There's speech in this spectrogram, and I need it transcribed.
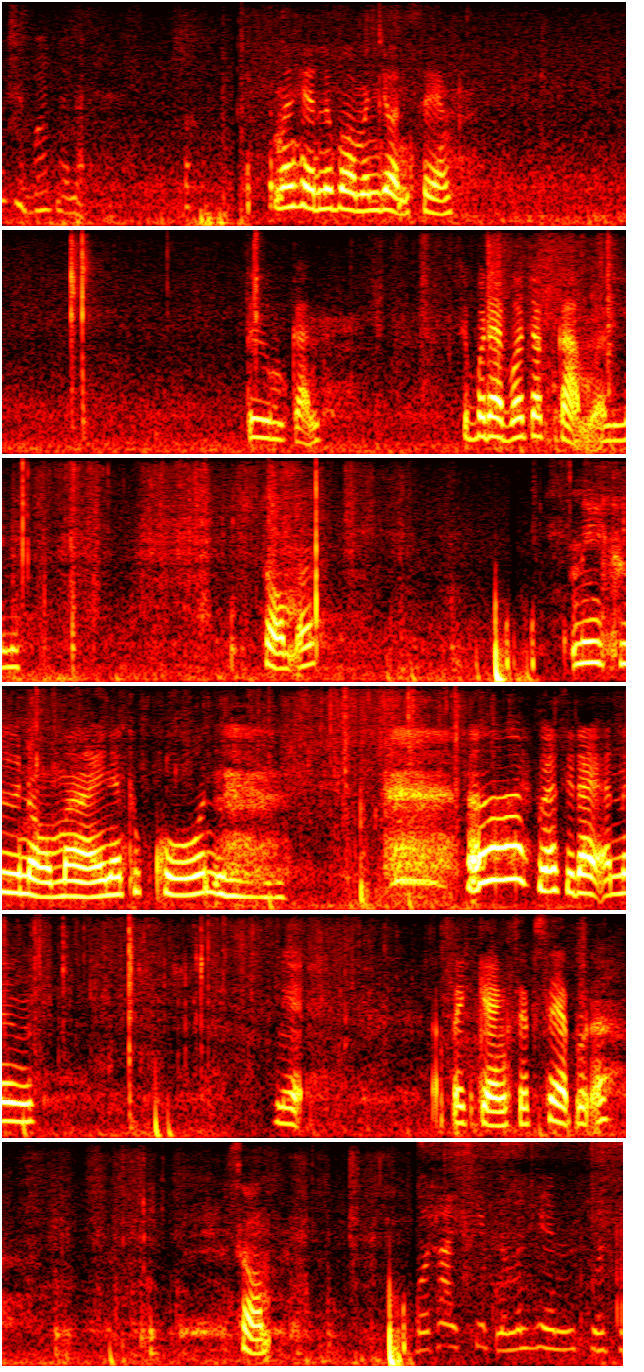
วบ่มันสิเบิดนั่นแหละมันเห็นหรือเปล่ามันหย่อนแสง ตืมกัน สิบ่ได้บ่จะกำอะไรนี่สอมเอะนี่คือหน่อไม้นะทุกคนเอ้ยเพื่อสิได้อันหนึง เนี่ยเอาไปแกงแซ่บๆเลยนะสอมบ่ถ่ายคลิปนะมันเห็นว่าสิ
